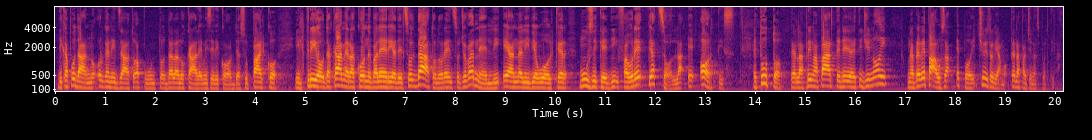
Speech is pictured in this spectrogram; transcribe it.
di Capodanno organizzato appunto dalla locale Misericordia. Sul palco il trio da camera con Valeria del Soldato, Lorenzo Giovannelli e Anna Livia Walker, musiche di Fauré, Piazzolla e Ortis. È tutto per la prima parte del TG Noi. Una breve pausa e poi ci ritroviamo per la pagina sportiva.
